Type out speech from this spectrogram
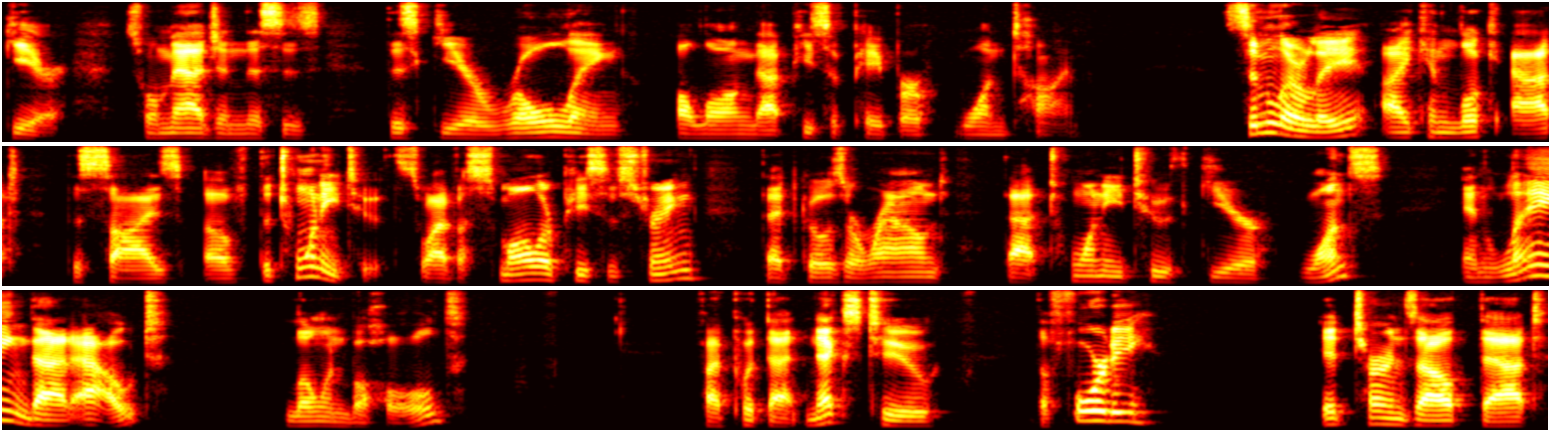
gear. So imagine this is this gear rolling along that piece of paper one time. Similarly, I can look at the size of the 20 tooth. So I have a smaller piece of string that goes around that 20 tooth gear once and laying that out, lo and behold, if I put that next to the 40, it turns out that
